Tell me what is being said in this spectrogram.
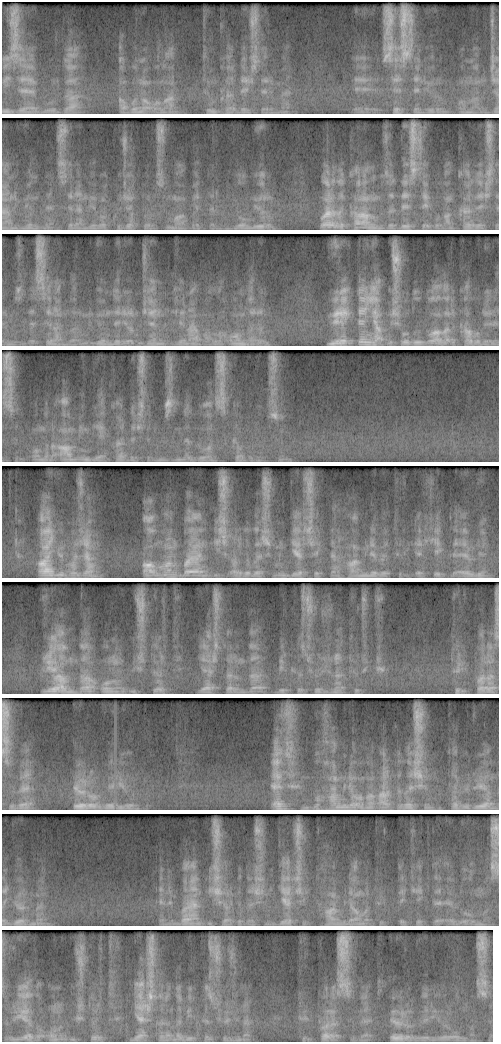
bize burada abone olan tüm kardeşlerime e, sesleniyorum. Onları canı gönülden selamlıyor ve kucak dolusu muhabbetlerimi yolluyorum. Bu arada kanalımıza destek olan kardeşlerimize de selamlarımı gönderiyorum. Cen- Cenab-ı Allah onların yürekten yapmış olduğu duaları kabul eylesin. Onlara amin diyen kardeşlerimizin de duası kabul olsun. Aygül hocam, Alman bayan iş arkadaşımın gerçekten hamile ve Türk erkekle evli. Rüyamda onu 3-4 yaşlarında bir kız çocuğuna Türk Türk parası ve euro veriyordu. Evet, bu hamile olan arkadaşın tabi rüyanda görmen, yani bayan iş arkadaşının gerçekten hamile ama Türk erkekle evli olması, rüyada onu 3-4 yaşlarında bir kız çocuğuna Türk parası ve euro veriyor olması,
